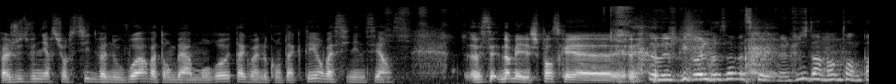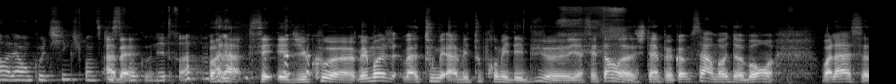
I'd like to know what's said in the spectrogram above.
va juste venir sur le site, va nous voir, va tomber amoureux, tac, va nous contacter, on va signer une séance. Euh, non mais je pense que. Euh, non mais je rigole de ça parce que juste d'en entendre parler en coaching, je pense qu'il ah se ben, reconnaîtra. Voilà, et du coup, mais moi, bah, tout, à mes tout premiers débuts, il y a 7 ans, j'étais un peu comme ça, en mode bon, voilà, ça,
